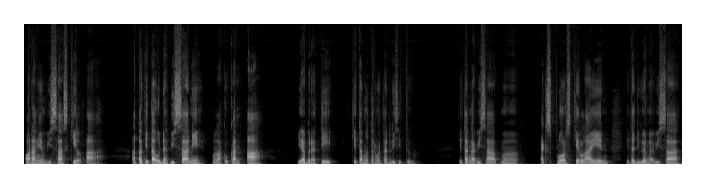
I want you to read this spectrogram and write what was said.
orang yang bisa skill A atau kita udah bisa nih melakukan A ya berarti kita muter-muter di situ. Kita nggak bisa mengeksplor skill lain kita juga nggak bisa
